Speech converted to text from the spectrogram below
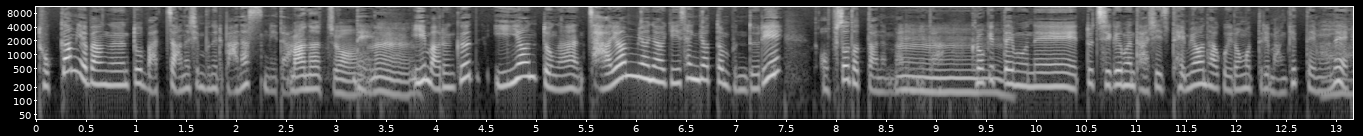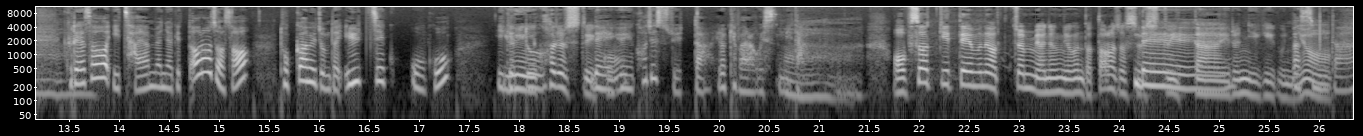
독감 예방은 또 맞지 않으신 분들이 많았습니다. 많았죠. 네. 네. 이 말은 끝 2년 동안 자연 면역이 생겼던 분들이 없어졌다는 말입니다. 음. 그렇기 때문에 또 지금은 다시 대면하고 이런 것들이 많기 때문에 아. 그래서 이 자연 면역이 떨어져서 독감이 좀 더 일찍 오고 이게 유행이 또 커질 수도 네, 있고 네, 유행이 커질 수도 있다 이렇게 말하고 있습니다. 아, 없었기 때문에 어쩜 면역력은 더 떨어졌을 네, 수도 있다 이런 얘기군요. 맞습니다.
